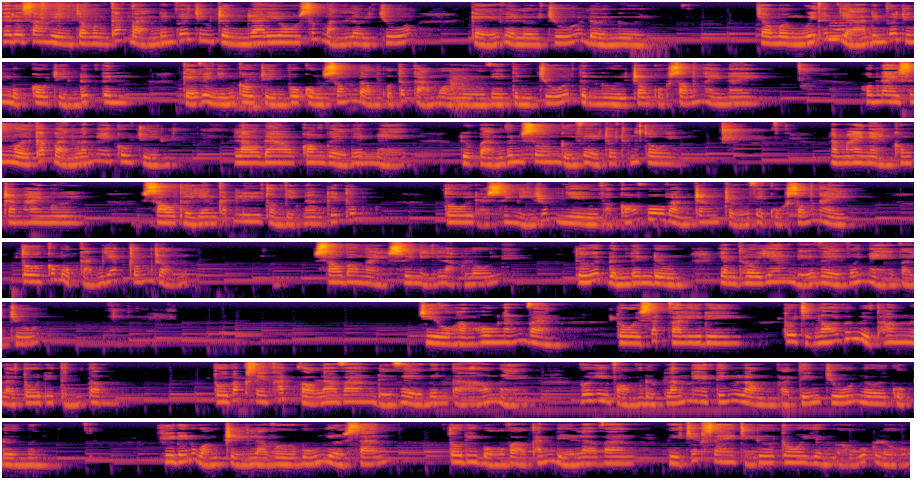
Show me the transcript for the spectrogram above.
Teresa Huyền chào mừng các bạn đến với chương trình radio Sức mạnh lời Chúa, kể về lời Chúa đời người. Chào mừng quý thính giả đến với chuyên mục câu chuyện đức tin, kể về những câu chuyện vô cùng sống động của tất cả mọi người về tình Chúa, tình người trong cuộc sống ngày nay. Hôm nay xin mời các bạn lắng nghe câu chuyện Lao đao con về bên mẹ được bạn Vinh Sơn gửi về cho chúng tôi. Năm 2020, sau thời gian cách ly toàn Việt Nam kết thúc, tôi đã suy nghĩ rất nhiều và có vô vàng trăn trở về cuộc sống này. Tôi có một cảm giác trống rỗng. Sau bao ngày suy nghĩ lạc lối, tôi quyết định lên đường dành thời gian để về với mẹ và Chúa. Chiều hoàng hôn nắng vàng, tôi xách vali đi, tôi chỉ nói với người thân là tôi đi tĩnh tâm tôi bắt xe khách vào La Vang để về bên tà áo mẹ với hy vọng được lắng nghe tiếng lòng và tiếng Chúa nơi cuộc đời mình. Khi đến Quảng Trị là vừa 4 giờ sáng, tôi đi bộ vào thánh địa La Vang vì chiếc xe chỉ đưa tôi dừng ở quốc lộ.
